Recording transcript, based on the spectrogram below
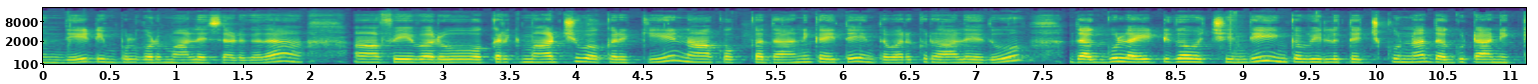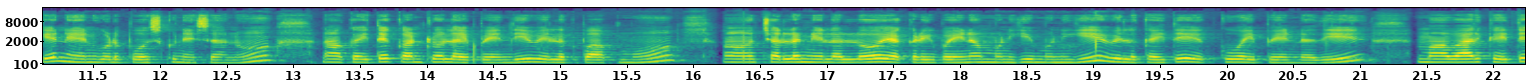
ఉంది. డింపుల్ కూడా మాలేశాడు కదా. ఫీవరు ఒకరికి మార్చి ఒకరికి నాకు ఒక్క దానికైతే ఇంతవరకు రాలేదు. దగ్గు లైట్గా వచ్చింది. ఇంకా వీళ్ళు తెచ్చుకున్న దగ్గు టానిక్కే నేను కూడా పోసుకునేసాను. నాకైతే కంట్రోల్ అయిపోయింది వీళ్ళకి పాపము. చల్ల నీళ్ళల్లో ఎక్కడికి పోయినా మునిగి మునిగి వీళ్ళకైతే ఎక్కువ అయిపోయింది అది. మా వారికైతే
